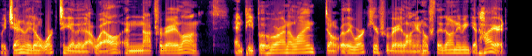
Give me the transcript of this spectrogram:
we generally don't work together that well and not for very long. And people who are unaligned don't really work here for very long and hopefully don't even get hired.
